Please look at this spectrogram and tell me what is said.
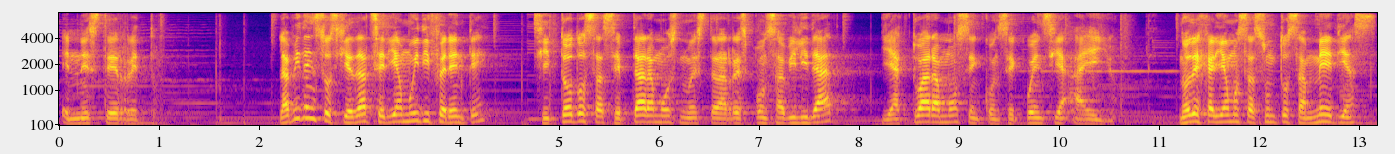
en este reto. La vida en sociedad sería muy diferente si todos aceptáramos nuestra responsabilidad y actuáramos en consecuencia a ello. No dejaríamos asuntos a medias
